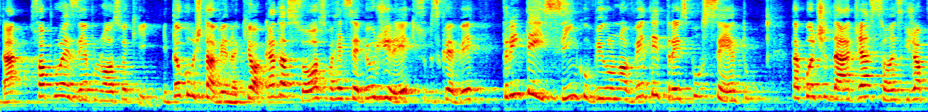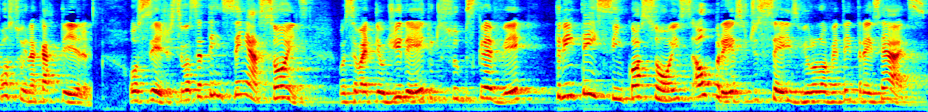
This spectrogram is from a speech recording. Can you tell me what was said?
Tá? Só para um exemplo nosso aqui. Então, como está vendo aqui, ó, cada sócio vai receber o direito de subscrever 35,93% da quantidade de ações que já possui na carteira. Ou seja, se você tem 100 ações, você vai ter o direito de subscrever 35 ações ao preço de R$ 6,93.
